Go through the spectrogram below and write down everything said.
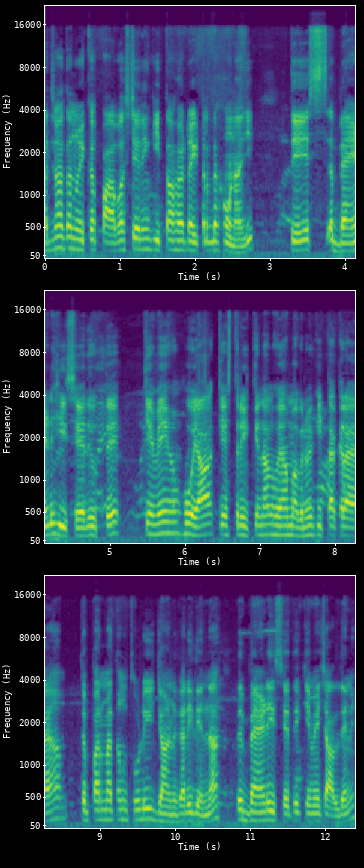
ਅੱਜ ਨਾ ਤੁਹਾਨੂੰ ਇੱਕ ਪਾਵਰ ਸਟੀਅਰਿੰਗ ਕੀਤਾ ਹੋਇਆ ਟਰੈਕਟਰ ਦਿਖਾਉਣਾ ਜੀ। ਤੇ ਬੈਂਡ ਹਿੱਸੇ ਦੇ ਉੱਤੇ ਕਿਵੇਂ ਹੋਇਆ ਕਿਸ ਤਰੀਕੇ ਨਾਲ ਹੋਇਆ ਮਗਰੋਂ ਕੀਤਾ ਕਰਾਇਆ। ਤੇ ਪਰ ਮੈਂ ਤੁਹਾਨੂੰ ਥੋੜੀ ਜਾਣਕਾਰੀ ਦੇਣਾ ਤੇ ਬੈਂਡ ਹਿੱਸੇ ਤੇ ਕਿਵੇਂ ਚੱਲਦੇ ਨੇ।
